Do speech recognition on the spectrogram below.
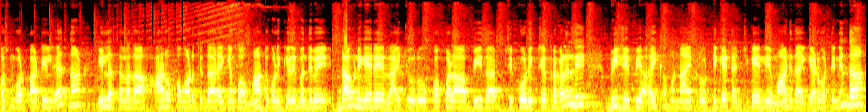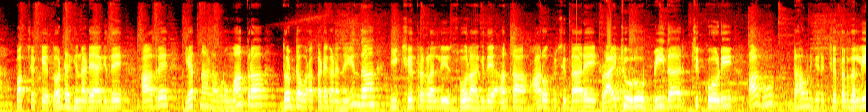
ಬಸನಗೌಡ ಪಾಟೀಲ್ ಯತ್ನಾಳ್ ಇಲ್ಲ ಸಲ್ಲದ ಆರೋಪ ಮಾಡುತ್ತಿದ್ದಾರೆ ಎಂಬ ಮಾತುಗಳು ಕೇಳಿ ಬಂದಿವೆ. ದಾವಣಗೆರೆ, ರಾಯಚೂರು, ಕೊಪ್ಪಳ, ಬೀದರ್, ಚಿಕ್ಕೋಡಿ ಕ್ಷೇತ್ರಗಳಲ್ಲಿ ಬಿಜೆಪಿ ಹೈಕಮಾಂಡ್ ನಾಯಕರು ಟಿಕೆಟ್ ಹಂಚಿಕೆಯಲ್ಲಿ ಮಾಡಿದ ಎಡವಟ್ಟಿನಿಂದ ಪಕ್ಷಕ್ಕೆ ದೊಡ್ಡ ಹಿನ್ನಡೆಯಾಗಿದೆ. ಆದರೆ ಯತ್ನಾಳ್ ಅವರು ಮಾತ್ರ ದೊಡ್ಡವರ ಕಡೆಗಣನೆಯಿಂದ ಈ ಕ್ಷೇತ್ರಗಳಲ್ಲಿ ಸೋಲಾಗಿದೆ ಅಂತ ಆರೋಪಿಸಿದ್ದಾರೆ. ರಾಯಚೂರು, ಬೀದರ್, ಚಿಕ್ಕೋಡಿ ಹಾಗೂ ದಾವಣಗೆರೆ ಕ್ಷೇತ್ರದಲ್ಲಿ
